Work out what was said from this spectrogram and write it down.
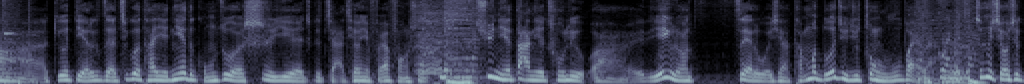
啊，给我点了个赞，结果他一年的工作、事业、这个家庭一帆风顺。去年大年初六啊，也有人赞了我一下，他没多久就中了五百万。这个消息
